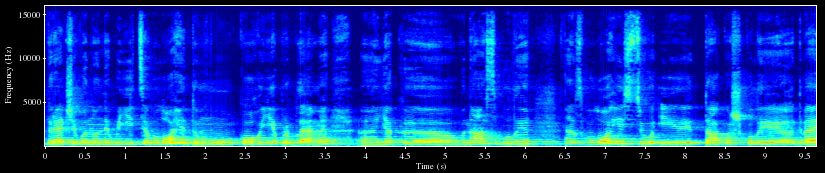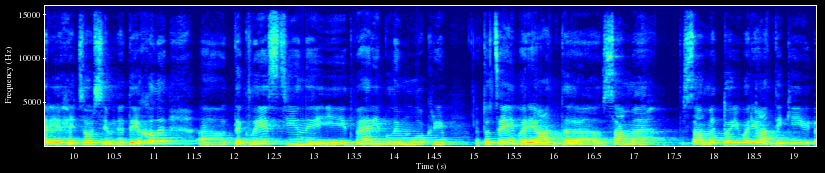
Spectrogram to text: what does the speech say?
До речі, воно не боїться вологи, тому у кого є проблеми, е, як е, в нас були е, з вологістю, і також коли двері геть зовсім не дихали, текли стіни і двері були мокрі, то цей варіант саме. Саме той варіант, який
